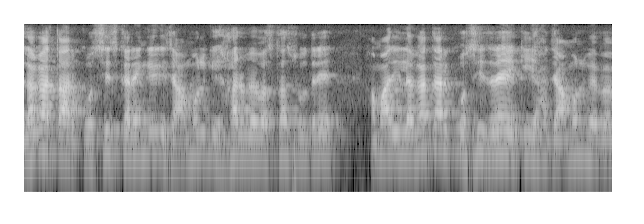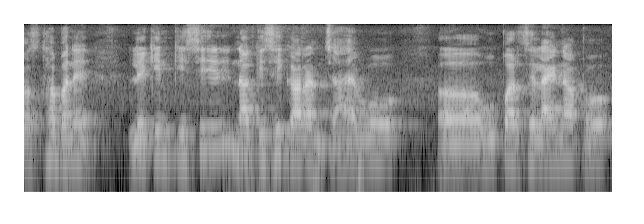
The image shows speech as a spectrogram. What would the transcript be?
लगातार कोशिश करेंगे कि जामुल की हर व्यवस्था सुधरे। हमारी लगातार कोशिश रहे कि यहाँ जामुल में व्यवस्था बने, लेकिन किसी न किसी कारण, चाहे वो ऊपर से लाइनअप हो,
